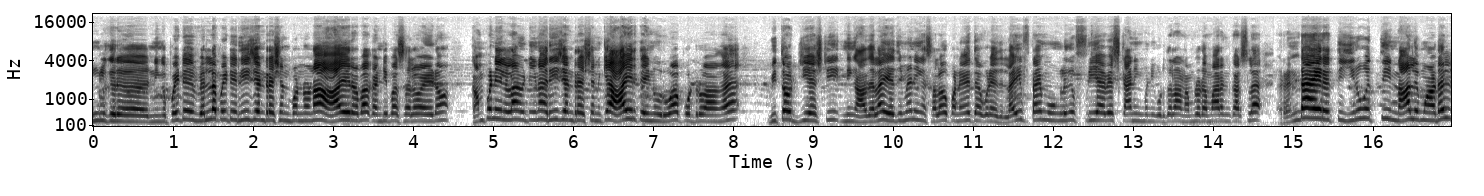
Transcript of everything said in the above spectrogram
உங்களுக்கு நீங்கள் போயிட்டு வெளில போயிட்டு ரீஜென்ரேஷன் பண்ணோன்னா ஆயிரம் ரூபாய் கண்டிப்பாக செலவாயிடும். கம்பெனிலலாம் விட்டிங்கன்னா ரீஜென்ரேஷனுக்கே ஆயிரத்தி ஐநூறுரூவா போட்டுருவாங்க. வித்தவுட் ஜிஎஸ்டி நீங்கள் அதெல்லாம் எதுவுமே நீங்கள் செலவு பண்ணவே தேவைக்கூடாது லைஃப் டைம் உங்களுக்கு ஃப்ரீயாகவே ஸ்கேனிங் பண்ணி கொடுத்துடலாம். நம்மளோட மாரன் கார்ஸில் ரெண்டாயிரத்தி இருபத்தி நாலு மாடல்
